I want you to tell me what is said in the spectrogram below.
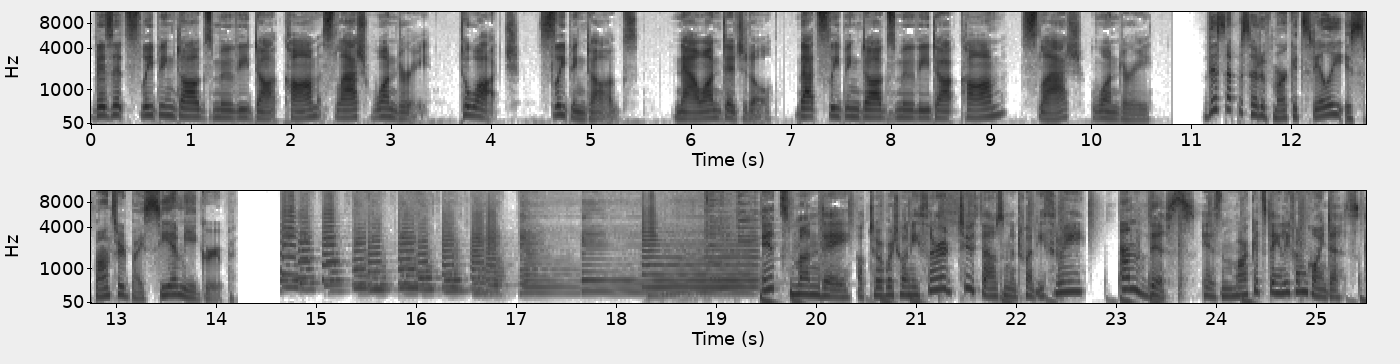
Visit sleepingdogsmovie.com slash Wondery to watch Sleeping Dogs, now on digital. That's sleepingdogsmovie.com slash Wondery. This episode of Markets Daily is sponsored by CME Group. It's Monday, October 23rd, 2023, and this is Markets Daily from Coindesk.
